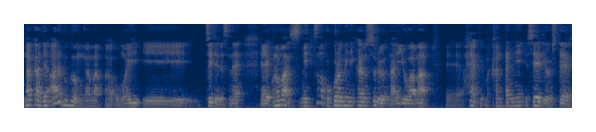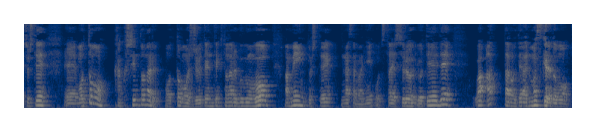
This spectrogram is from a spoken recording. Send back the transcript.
中である部分が、まあ、思いついてですね、えー、このまあ、三つの試みに関する内容は、まあ、えー、早く、まあ、簡単に整理をして、そして、えー、最も革新となる、最も重点的となる部分を、まあ、メインとして皆様にお伝えする予定ではあったのでありますけれども、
